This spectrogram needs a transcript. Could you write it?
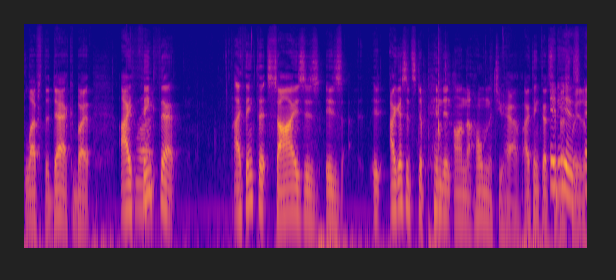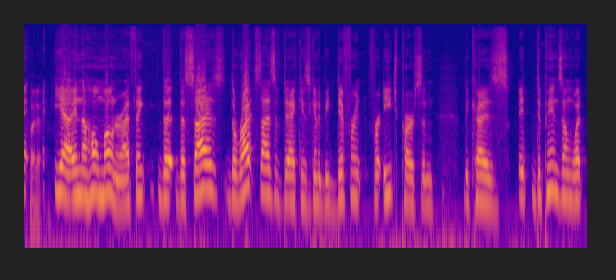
left the deck. But I think that I think that size is is it, I guess it's dependent on the home that you have. I think that's the It best is. way to put it. Yeah, in the homeowner, I think the the size, the right size of deck is going to be different for each person because it depends on what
